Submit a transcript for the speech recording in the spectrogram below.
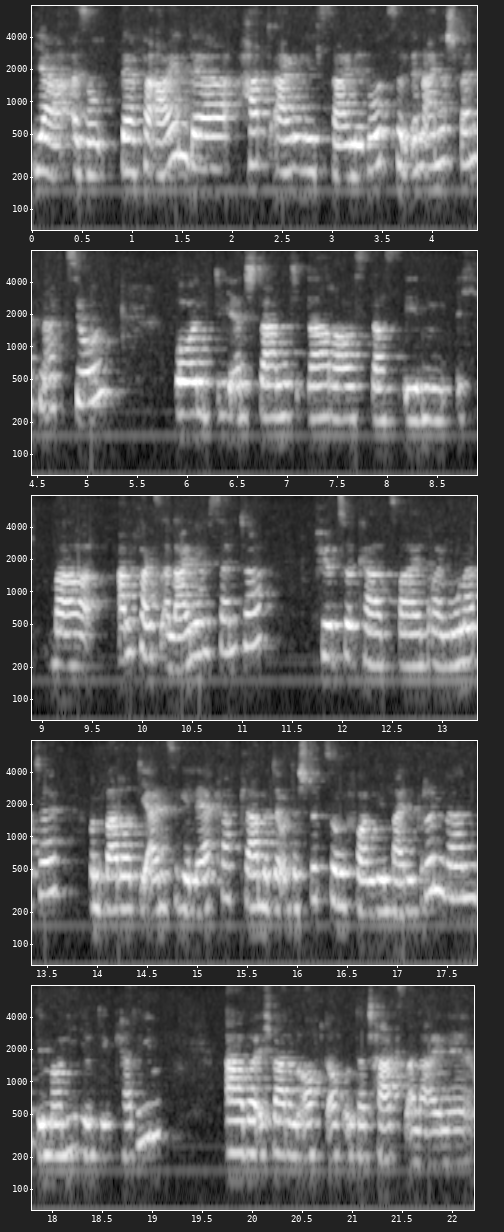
Ja, also der Verein, der hat eigentlich seine Wurzeln in einer Spendenaktion und die entstand daraus, dass eben ich war anfangs alleine im Center für circa zwei, drei Monate und war dort die einzige Lehrkraft, klar mit der Unterstützung von den beiden Gründern, dem Maulidi und dem Karim. Aber ich war dann oft auch untertags alleine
